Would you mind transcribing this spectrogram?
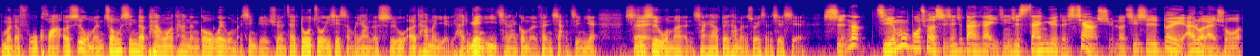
我们的浮夸，而是我们衷心的盼望他能够为我们性别圈再多做一些什么样的事物，而他们也很愿意前来跟我们分享经验。其实是我们想要对他们说一声谢谢。是，那节目播出的时间就大概已经是三月的下旬了。其实对艾洛来说，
